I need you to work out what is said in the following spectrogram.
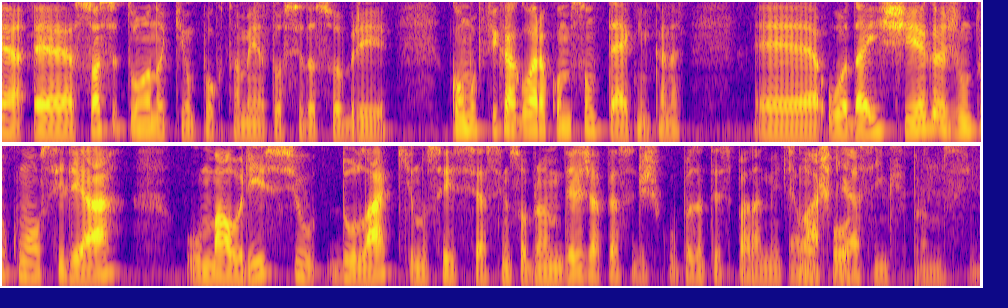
É, é, só situando aqui um pouco também a torcida sobre como fica agora a comissão técnica, né? É, o Odair chega junto com o auxiliar, o Maurício Dulac, não sei se é assim o nome dele, já peço desculpas antecipadamente se Eu não acho for. que é assim que se pronuncia.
